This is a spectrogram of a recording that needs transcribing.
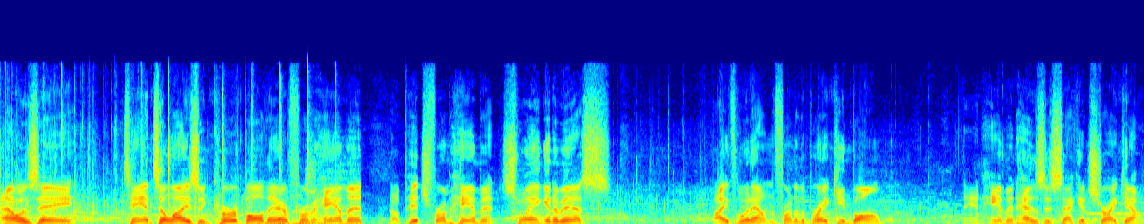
That was a tantalizing curveball there from Hammond. The pitch from Hammond. Swing and a miss. Bythewood out in front of the breaking ball. And Hammond has his second strikeout.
